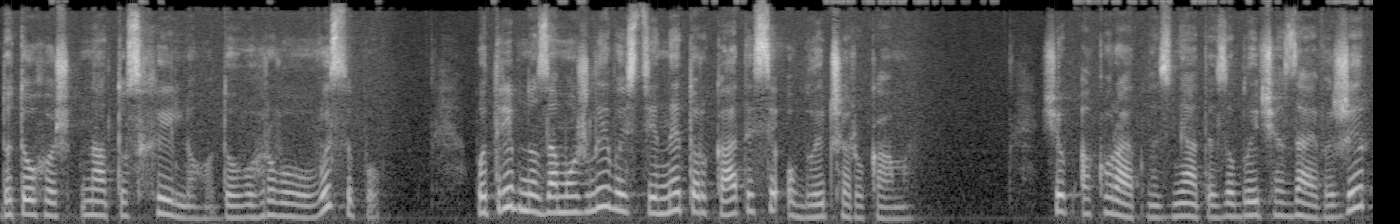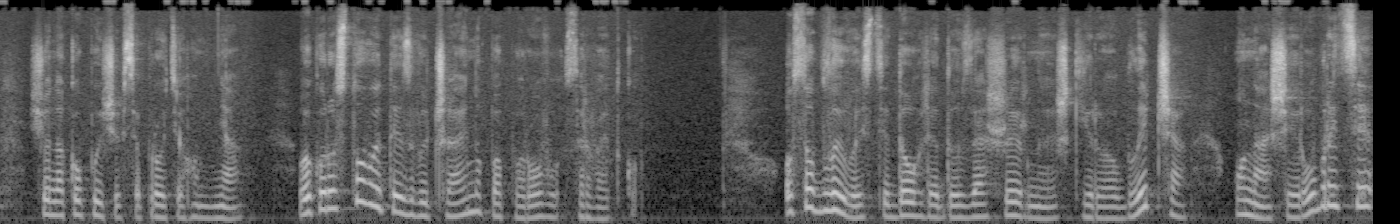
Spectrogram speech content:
до того ж надто схильного до вугрового висипу, потрібно за можливості не торкатися обличчя руками. Щоб акуратно зняти з обличчя зайвий жир, що накопичився протягом дня, використовуйте звичайну паперову серветку. Особливості догляду за жирною шкірою обличчя у нашій рубриці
